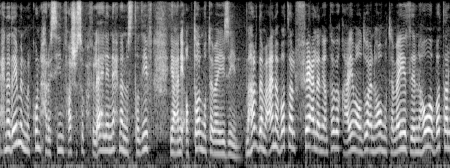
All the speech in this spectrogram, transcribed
إحنا دايما بنكون حريصين في 10 الصبح في الاهلي إن إحنا نستضيف يعني أبطال متميزين. النهارده معانا بطل فعلا ينطبق عليه موضوع إن هو متميز لأن هو بطل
